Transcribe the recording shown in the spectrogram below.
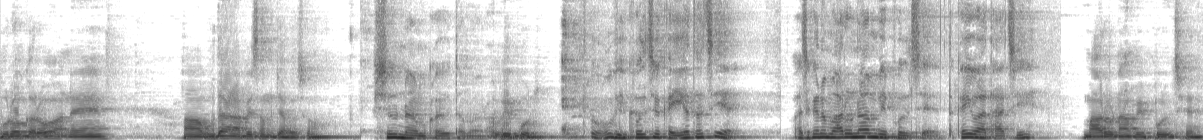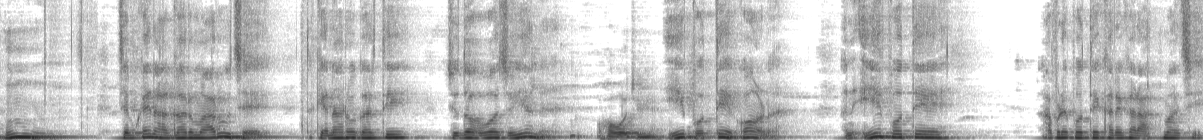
પૂરો કરો અને ઉદાહરણ આપી સમજાવો છો? શું નામ કહ્યું તમારું? વિપુલ. તો હું વિપુલ છું કહીએ તો છીએ. પછી કહે મારું નામ વિપુલ છે. તો કઈ વાત સાચી? મારું નામ વિપુલ છે. હમ કહે ને આ ઘર મારું છે તો કેનારો ઘરથી જુદો હોવો જોઈએ ને? હોવો જોઈએ. એ પોતે કોણ? અને એ પોતે આપણે પોતે ખરેખર આત્મા છીએ.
